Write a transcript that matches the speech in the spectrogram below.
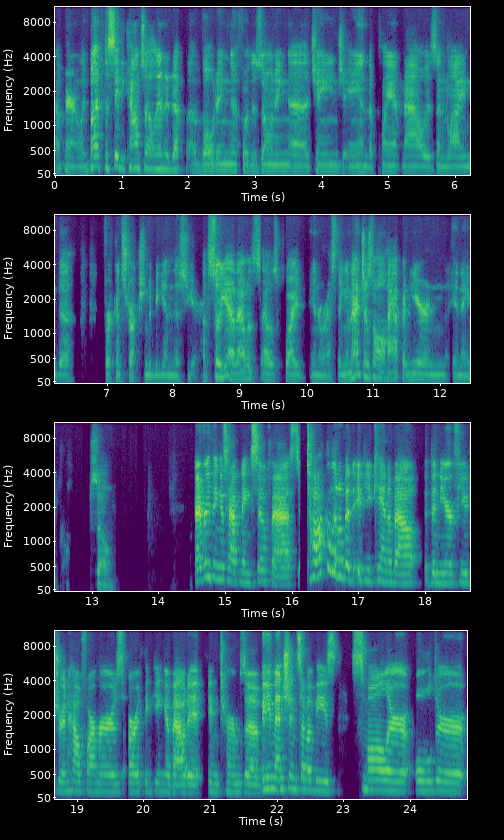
apparently. But the city council ended up uh, voting for the zoning uh, change, and the plant now is in line to for construction to begin this year. So yeah, that was that was quite interesting, and that just all happened here in in April. So everything is happening so fast. Talk a little bit, if you can, about the near future and how farmers are thinking about it in terms of you mentioned some of these smaller, older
